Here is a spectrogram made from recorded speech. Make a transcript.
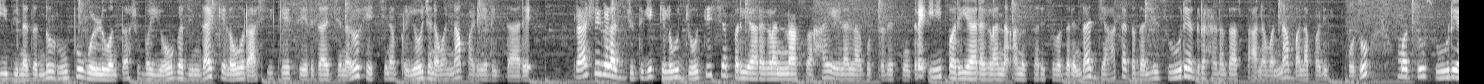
ಈ ದಿನದಂದು ರೂಪುಗೊಳ್ಳುವಂಥ ಶುಭ ಯೋಗದಿಂದ ಕೆಲವು ರಾಶಿಗೆ ಸೇರಿದ ಜನರು ಹೆಚ್ಚಿನ ಪ್ರಯೋಜನವನ್ನು ಪಡೆಯಲಿದ್ದಾರೆ. ರಾಶಿಗಳ ಜೊತೆಗೆ ಕೆಲವು ಜ್ಯೋತಿಷ್ಯ ಪರಿಹಾರಗಳನ್ನು ಸಹ ಹೇಳಲಾಗುತ್ತದೆ ಸ್ನೇಹಿತರೆ. ಈ ಪರಿಹಾರಗಳನ್ನು ಅನುಸರಿಸುವುದರಿಂದ ಜಾತಕದಲ್ಲಿ ಸೂರ್ಯಗ್ರಹಣದ ಸ್ಥಾನವನ್ನು ಬಲಪಡಿಸಬಹುದು ಮತ್ತು ಸೂರ್ಯ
